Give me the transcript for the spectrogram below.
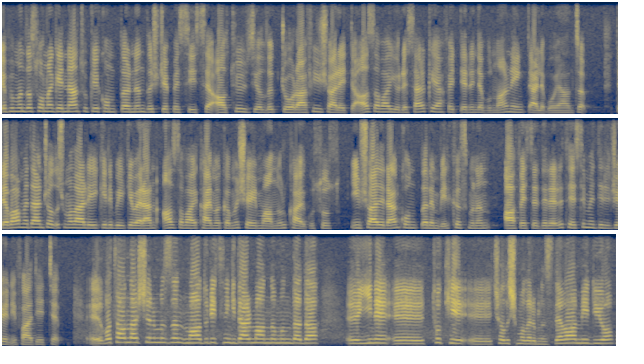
Yapımında sona gelinen TOKİ konutlarının dış cephesi ise 600 yıllık coğrafi işaretli Azdava yöresel kıyafetlerinde bulunan renklerle boyandı. Devam eden çalışmalarla ilgili bilgi veren Azdavay Kaymakamı Şeyma Nur Kaygusuz, inşa edilen konutların bir kısmının afetzedelere teslim edileceğini ifade etti. E, vatandaşlarımızın mağduriyetini giderme anlamında da e, yine e, TOKİ e, çalışmalarımız devam ediyor.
